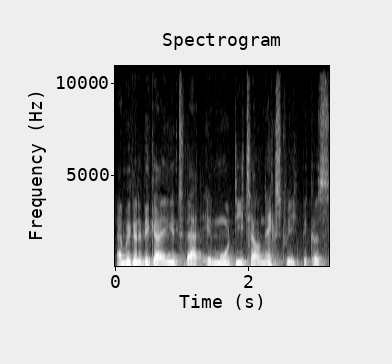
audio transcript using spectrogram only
and we're going to be going into that in more detail next week because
